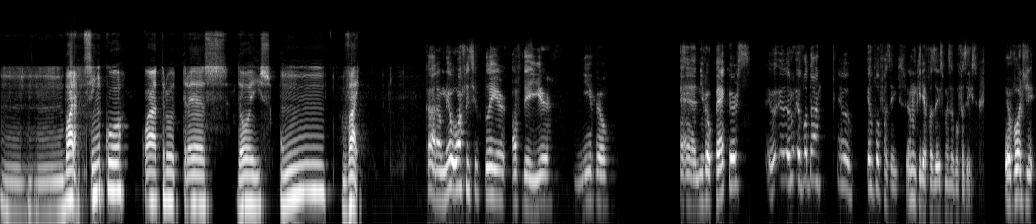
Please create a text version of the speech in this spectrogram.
Hum, bora. 5, 4, 3, 2, 1. Vai. Cara, o meu Offensive Player of the Year, nível. É, nível Packers. Eu, eu, eu vou dar. Eu, eu vou fazer isso. Eu não queria fazer isso, mas eu vou fazer isso. Eu vou de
